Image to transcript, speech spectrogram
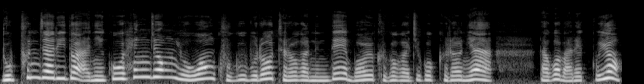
높은 자리도 아니고 행정요원 9급으로 들어갔는데 뭘 그거 가지고 그러냐. 라고 말했고요.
